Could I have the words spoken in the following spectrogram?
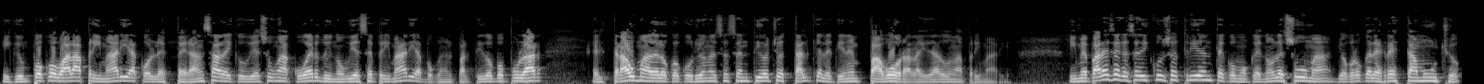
y que un poco va a la primaria con la esperanza de que hubiese un acuerdo y no hubiese primaria, porque en el Partido Popular el trauma de lo que ocurrió en el 68 es tal que le tienen pavor a la idea de una primaria. Y me parece que ese discurso estridente como que no le suma, yo creo que le resta mucho,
